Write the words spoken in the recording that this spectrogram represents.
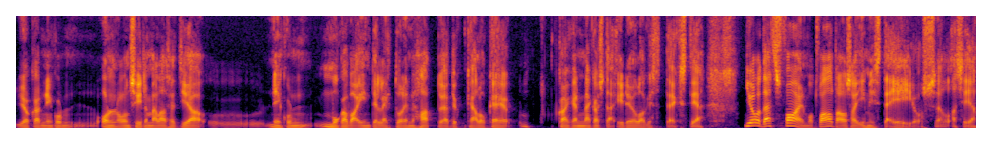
joka niin kuin, on, on silmälaset ja niin kuin, mukava intellektuaalinen hattu ja tykkää lukea kaiken näköistä ideologista tekstiä. Joo, that's fine, mutta valtaosa ihmistä ei ole sellaisia.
